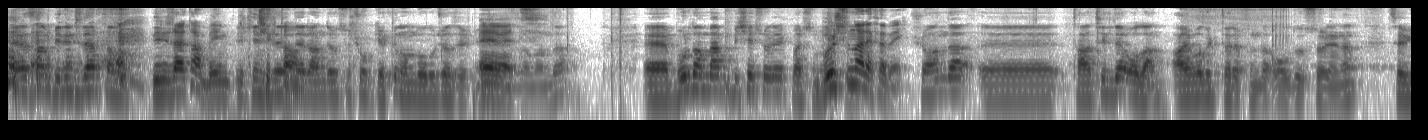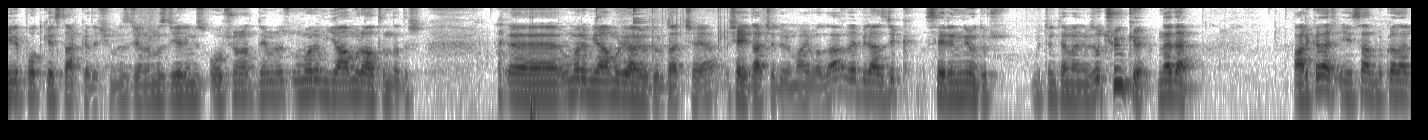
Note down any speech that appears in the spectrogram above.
En azından birinciler tamam. Birinciler tamam, benim çift İkincilerinde tamam. randevusu çok yakın. Onda olacağız yakın Evet. zamanda. Ee, buradan ben bir şey söyleyerek başlamak Buyursunlar Efe Bey. Şu anda e, tatilde olan Ayvalık tarafında olduğu söylenen sevgili podcast arkadaşımız, canımız ciğerimiz Orçun Demiröz umarım yağmur altındadır. Ee, umarım yağmur yağıyordur Datça'ya, şey Datça diyorum Ayvalık'a ve birazcık serinliyordur. Bütün temennimiz o. Çünkü neden? Arkadaş insan bu kadar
